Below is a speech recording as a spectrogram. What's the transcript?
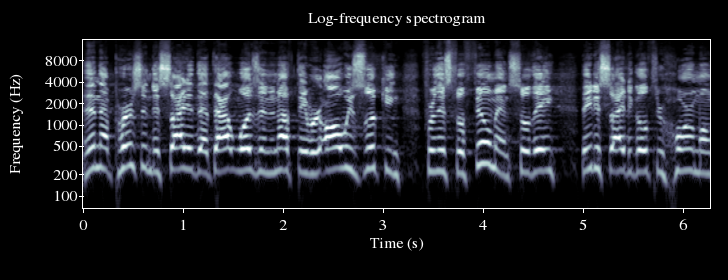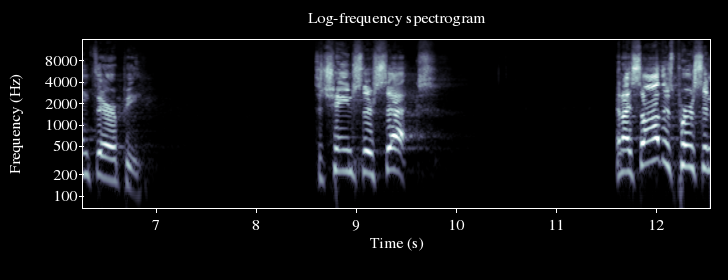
And then that person decided that that wasn't enough. They were always looking for this fulfillment, so they, they decided to go through hormone therapy to change their sex. And I saw this person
